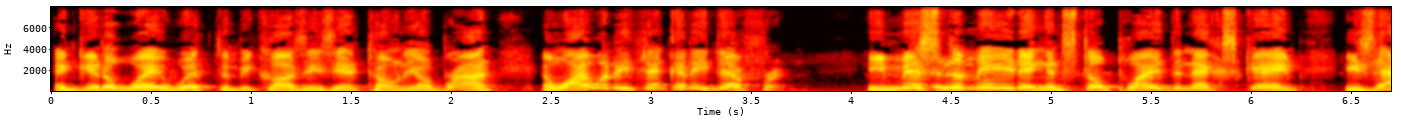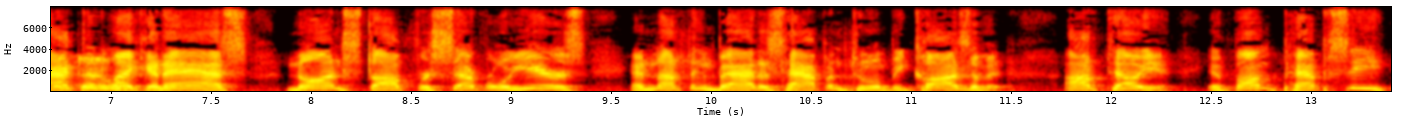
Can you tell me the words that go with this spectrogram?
and get away with them because he's Antonio Brown. And why would he think any different? He missed the meeting and still played the next game. He's acted like an ass nonstop for several years, and nothing bad has happened to him because of it. I'll tell you, if I'm Pepsi,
